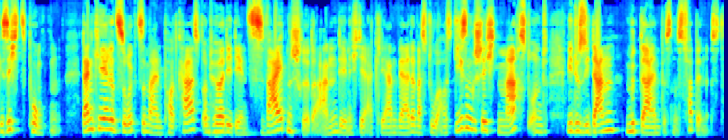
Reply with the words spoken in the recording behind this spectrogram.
Gesichtspunkten, dann kehre zurück zu meinem Podcast und hör dir den zweiten Schritt an, den ich dir erklären werde, was du aus diesen Geschichten machst und wie du sie dann mit deinem Business verbindest.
